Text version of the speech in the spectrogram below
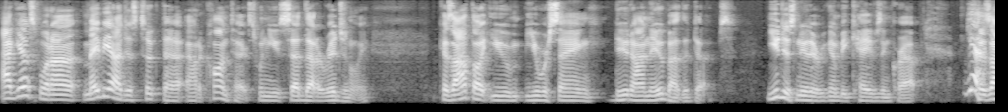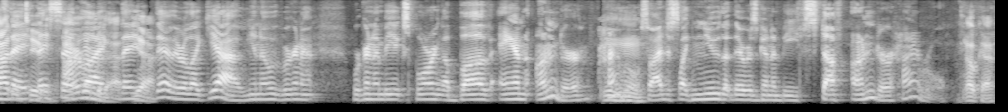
I guess what I, maybe I just took that out of context when you said that originally. Because I thought you you were saying, dude, I knew about the depths. You just knew there were going to be caves and crap. Yeah, because I they, did too. They said like that. they yeah. they, they were like, yeah, you know, we're gonna we're gonna be exploring above and under Hyrule. Mm-hmm. So I just like knew that there was gonna be stuff under Hyrule. Okay.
